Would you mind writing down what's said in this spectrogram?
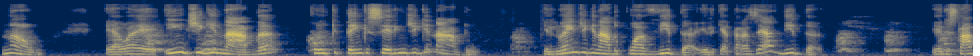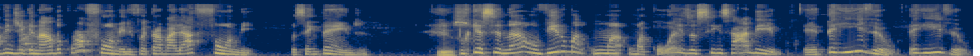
Não. Ela é indignada com o que tem que ser indignado. Ele não é indignado com a vida, ele quer trazer a vida. Ele estava indignado com a fome, ele foi trabalhar a fome. Você entende? Isso. Porque senão vira uma, uma, uma coisa assim, sabe? É terrível, terrível.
